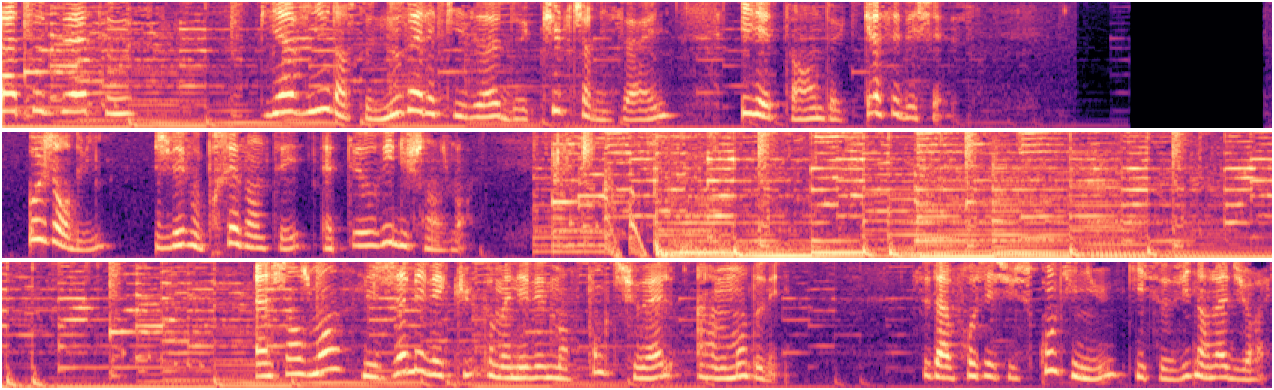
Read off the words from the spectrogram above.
à toutes et à tous Bienvenue dans ce nouvel épisode de Culture Design. Il est temps de casser des chaises. Aujourd'hui, je vais vous présenter la théorie du changement. Un changement n'est jamais vécu comme un événement ponctuel à un moment donné. C'est un processus continu qui se vit dans la durée.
